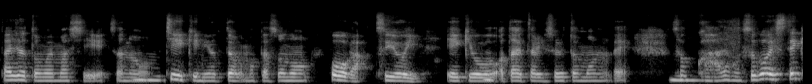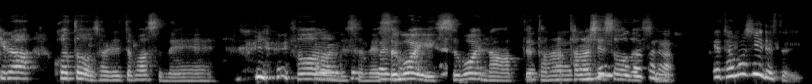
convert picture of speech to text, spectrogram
大事だと思いますし、うん、その地域によってもまたその方が強い影響を与えたりすると思うので、うん、そっか、でもすごい素敵なことをされてますね。そうなんですね。すごい、すごいなって楽しそうだし。え楽しいです。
